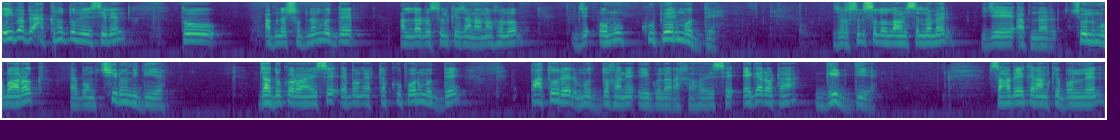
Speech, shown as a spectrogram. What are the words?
এইভাবে আক্রান্ত হয়েছিলেন। তো আপনার স্বপ্নের মধ্যে আল্লাহ রসুলকে জানানো হলো যে অমুক কূপের মধ্যে রসুল সাল্লাহ আলি সাল্লামের যে আপনার চুল মুবারক এবং চিরুনি দিয়ে জাদু করা হয়েছে এবং একটা কূপর মধ্যে পাথরের মধ্যখানে এইগুলা রাখা হয়েছে এগারোটা গিট দিয়ে। সাহাবেক রামকে বললেন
